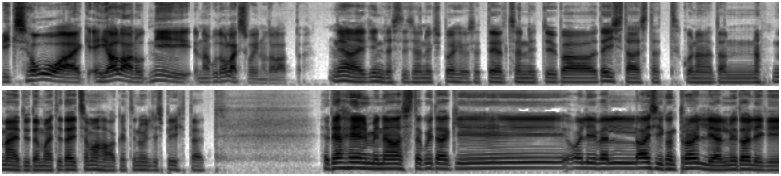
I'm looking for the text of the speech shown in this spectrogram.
miks hooaeg ei alanud nii, nagu ta oleks võinud alata. Jaa, kindlasti see on üks põhjus, et tegelikult see on nüüd juba teist aastat, kuna nad on, noh, mäed ju tõmmati täitsa maha, hakati nullist pihta, et et jah, eelmine aasta kuidagi oli veel asi kontrolli all, nüüd oligi,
